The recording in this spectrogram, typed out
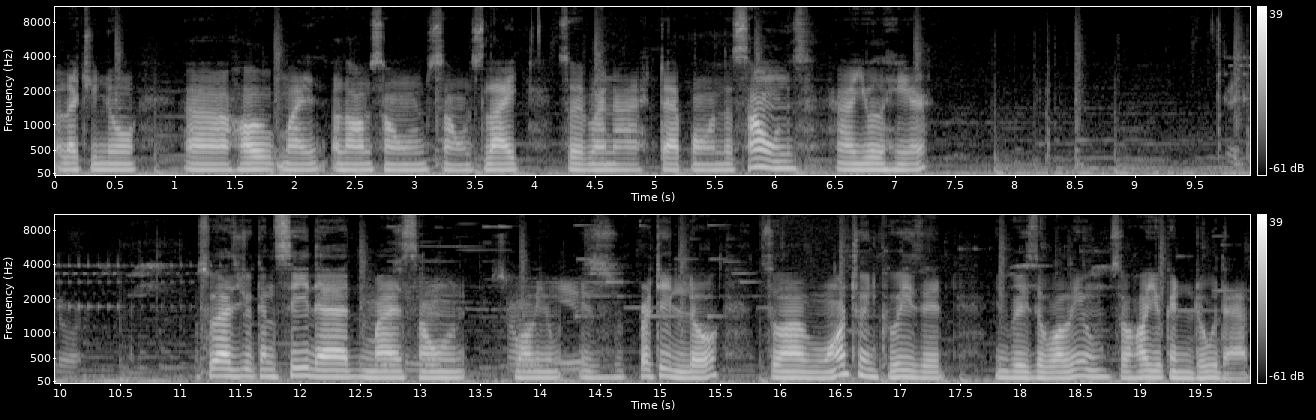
let you know uh, how my alarm sound sounds like. So when I tap on the sounds uh, you will hear. So as you can see that my sound volume is pretty low so I want to increase it increase the volume so how you can do that?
